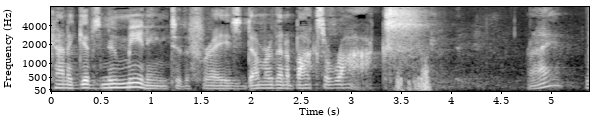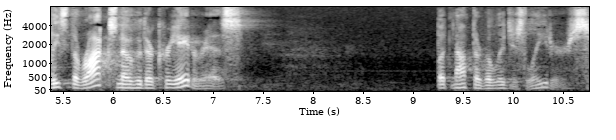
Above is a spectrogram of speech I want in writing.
kind of gives new meaning to the phrase dumber than a box of rocks. Right? At least the rocks know who their creator is, but not the religious leaders.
